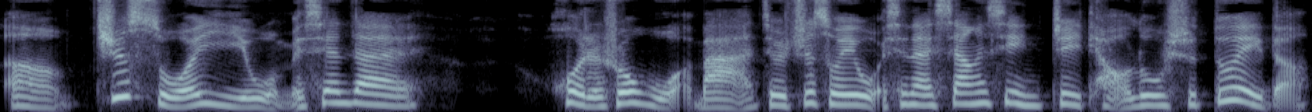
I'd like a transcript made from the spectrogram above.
嗯，之所以我们现在，或者说我吧，就之所以我现在相信这条路是对的，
